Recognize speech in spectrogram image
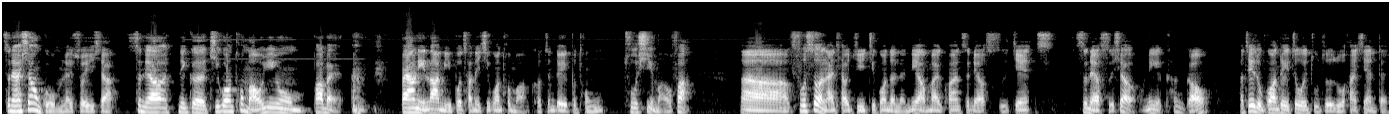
治疗效果我们来说一下，治疗那个激光脱毛运用八百。八幺零纳米波长的激光脱毛可针对不同粗细毛发啊肤色来调节激光的能量、脉宽，治疗时间、治疗时效率很高。那这种光对周围组织如汗腺等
